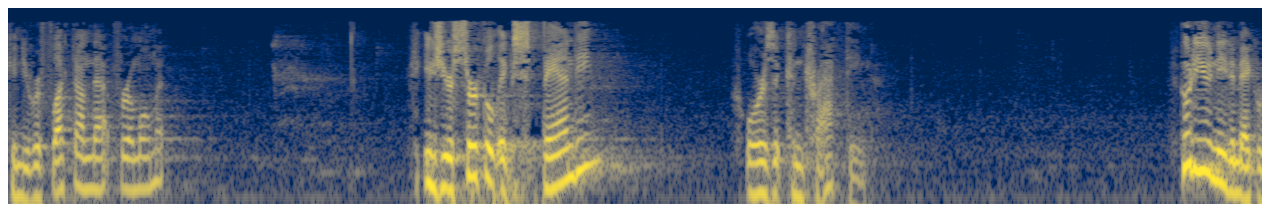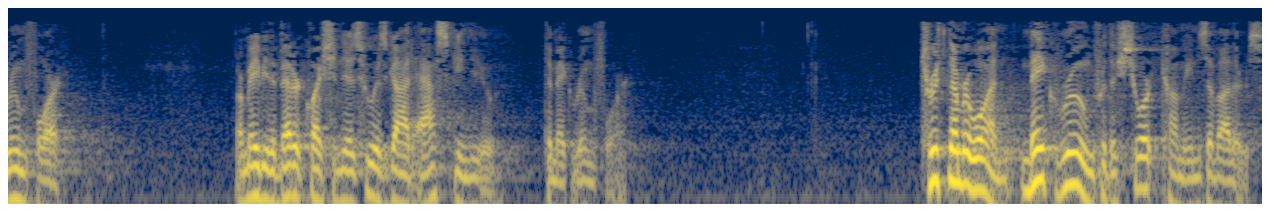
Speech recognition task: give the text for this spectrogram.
Can you reflect on that for a moment? Is your circle expanding or is it contracting? Who do you need to make room for? Or maybe the better question is who is God asking you to make room for? Truth number one make room for the shortcomings of others.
